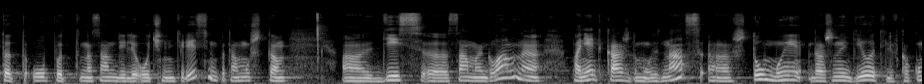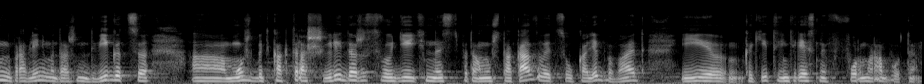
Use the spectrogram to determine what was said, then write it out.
Этот опыт на самом деле очень интересен, потому что а, здесь э, самое главное понять каждому из нас, э, что мы должны делать или в каком направлении мы должны двигаться, а, может быть, как-то расширить даже свою деятельность, потому что, оказывается, у коллег бывают и какие-то интересные формы работы.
